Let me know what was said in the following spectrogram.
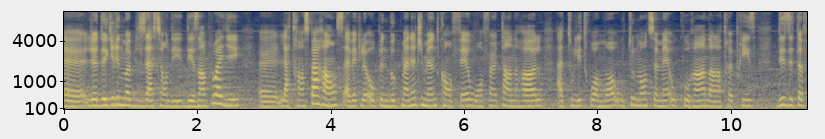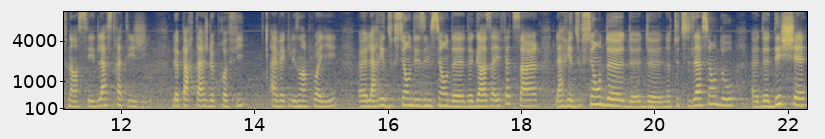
euh, le degré de mobilisation des, employés, euh, la transparence avec le Open Book Management qu'on fait, où on fait un town hall à tous les trois mois, où tout le monde se met au courant dans l'entreprise des états financiers, de la stratégie, le partage de profits avec les employés, euh, la réduction des émissions de, gaz à effet de serre, la réduction de, notre utilisation d'eau, euh, de déchets,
